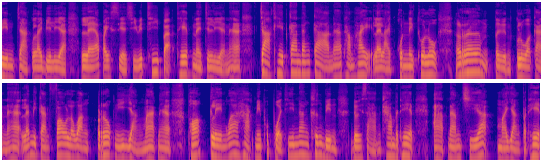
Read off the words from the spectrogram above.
บินจากไลบีเรีย แล้วไปเสียชีวิตที่ประเทศไนจีเรียนะฮะ จากเหตุการณ์ดังกล่าวนะทำให้หลาย ๆ คนในทั่วโลกเริ่มตื่นกลัวกันนะฮะและมีการเฝ้าระวังโรคนี้อย่างมากนะฮะเพราะ เกรงว่าหากมีผู้ป่วยที่นั่งเครื่องบิน โดยสารข้ามประเทศ อาจนำเชื้อมายังประเทศ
